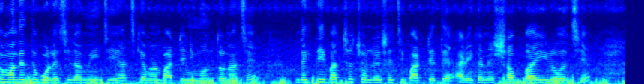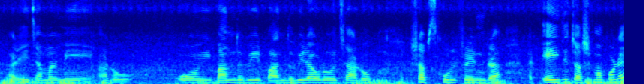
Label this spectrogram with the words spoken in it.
তোমাদের তো বলেছিলামই যে আজকে আমার বার্থডে নিমন্ত্রণ আছে। দেখতেই পাচ্ছ, চলে এসেছি বার্থডেতে আর এখানে সবাই রয়েছে। আর এই যে আমার মেয়ে আরও ওই বান্ধবীর, বান্ধবীরাও রয়েছে আরও সব স্কুল ফ্রেন্ডরা আর এই যে চশমা পরে,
